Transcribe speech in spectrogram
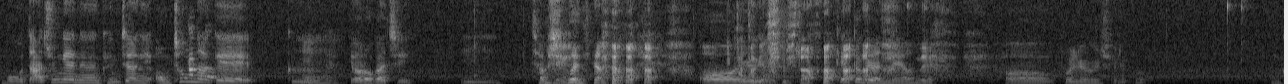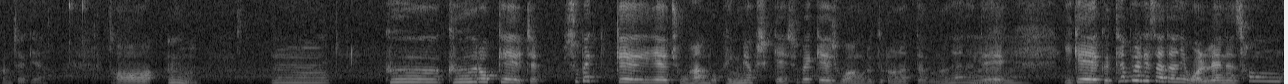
뭐 나중에는 굉장히 엄청나게 그 음. 여러 가지 이 잠시만요. 어, 네, 카톡이었습니다. 이 깨똑이 왔네요. 네. 어, 볼륨을 줄이고. 음, 깜짝이야. 어, 음, 음, 그, 그렇게 이제 수백 개의 조항, 뭐 백몇십 개, 수백 개의 조항으로 늘어났다고는 하는데, 음. 이게 그 템플 기사단이 원래는 성,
